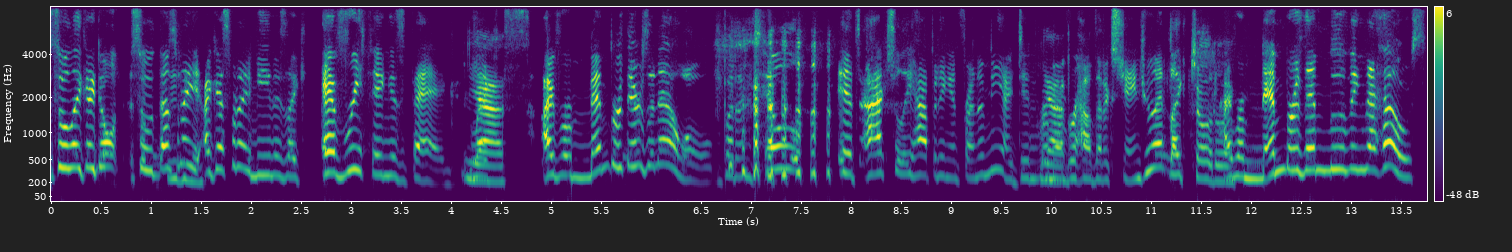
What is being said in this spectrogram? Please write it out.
so like, I don't. So that's what Mhm. I. I guess what I mean is like everything is vague. Like, yes, I remember there's an owl, but until it's actually happening in front of me, I didn't Yeah. remember how that exchange Like, totally. I remember them moving the house,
